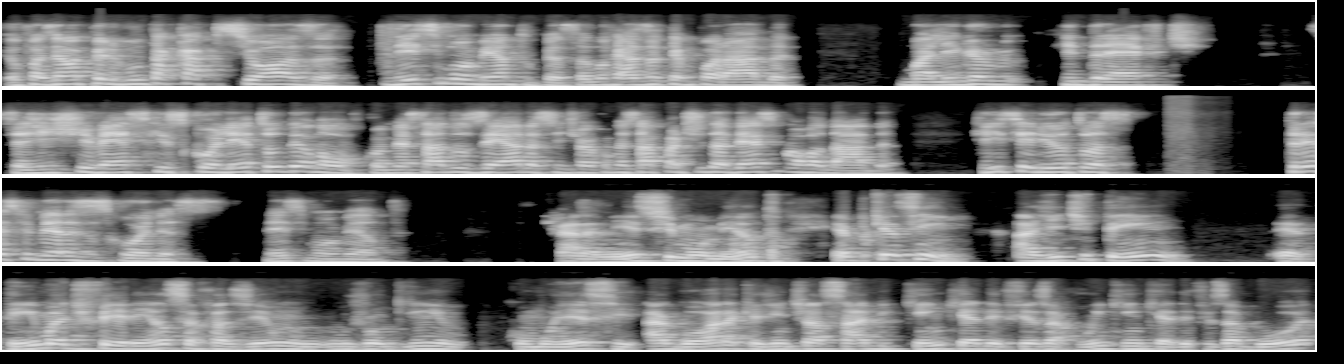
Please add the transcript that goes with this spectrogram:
eu vou fazer uma pergunta capciosa. Nesse momento, pensando no resto da temporada, uma liga redraft. Se a gente tivesse que escolher tudo de novo, começar do zero, assim, a gente vai começar a partir da décima rodada. Quem seriam as tuas três primeiras escolhas nesse momento? Cara, nesse momento. É porque, assim, a gente tem, é, tem uma diferença fazer um, um joguinho como esse agora que a gente já sabe quem que é defesa ruim, quem que é defesa boa,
